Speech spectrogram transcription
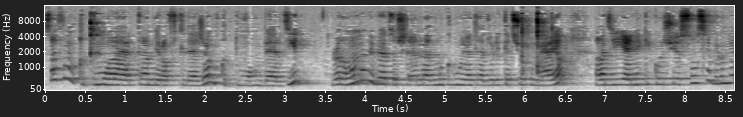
صافي نقدموها هكا نديروها في الثلاجة ونقدموهم باردين. هما ما يباتوش لأن المكونات هادو اللي كتشوفوا معايا غادي يعني كيكون شوية sensible ما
